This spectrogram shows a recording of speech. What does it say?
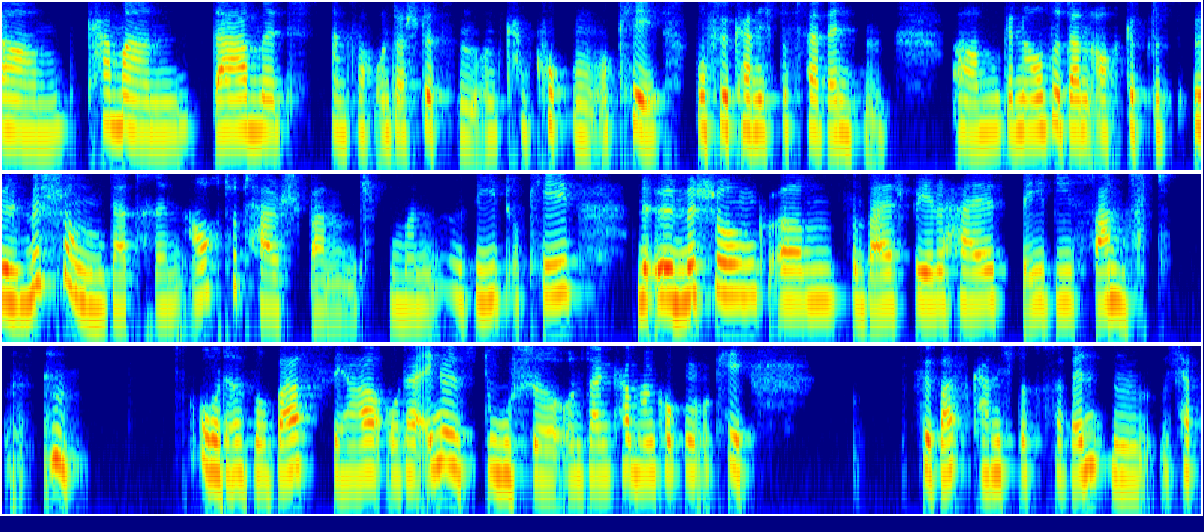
ähm, kann man damit einfach unterstützen und kann gucken, okay, wofür kann ich das verwenden? Ähm, genauso dann auch gibt es Ölmischungen da drin, auch total spannend, wo man sieht, okay, eine Ölmischung ähm, zum Beispiel heißt Baby sanft oder sowas, ja, oder Engelsdusche und dann kann man gucken, okay, für was kann ich das verwenden? Ich habe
